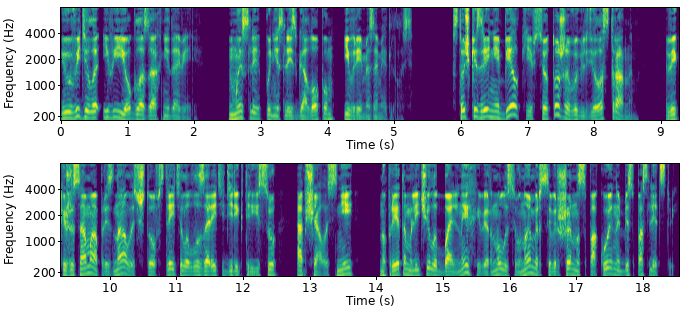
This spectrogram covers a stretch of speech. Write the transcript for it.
и увидела и в ее глазах недоверие. Мысли понеслись галопом, и время замедлилось. С точки зрения белки все тоже выглядело странным. Вика же сама призналась, что встретила в лазарете директрису, общалась с ней, но при этом лечила больных и вернулась в номер совершенно спокойно, без последствий.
